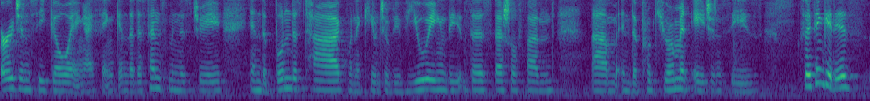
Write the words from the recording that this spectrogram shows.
urgency going, I think, in the defense ministry, in the Bundestag, when it came to reviewing the, the special fund, um, in the procurement agencies. So I think it is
